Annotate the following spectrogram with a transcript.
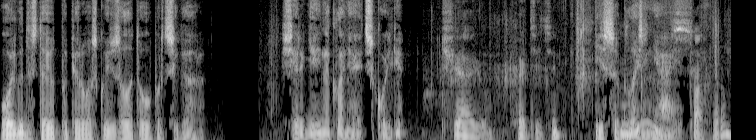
Ольга достает папироску из золотого портсигара. Сергей наклоняется к Ольге. Чаю хотите? И соблазняет. С сахаром.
